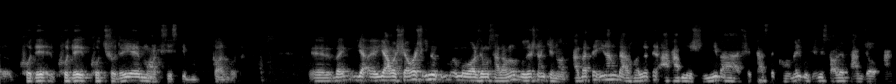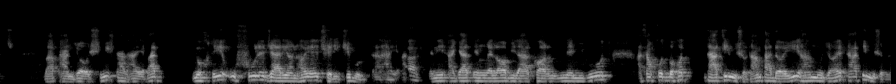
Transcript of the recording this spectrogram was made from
کد شده مارکسیستی بود کار بردن. و یواش یواش این مبارزه مسلحانه رو گذاشتن کنار. البته این هم در حالت عقب نشینی و شکست کامل بود. یعنی سال 55 و 56 در حقیقت نقطه افول جریان های چریکی بود در حقیقت. بله. یعنی اگر انقلابی در کار نمی بود اصلا خود به خود تعطیل می شد. هم فدایی هم مجاهد تعطیل می شد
